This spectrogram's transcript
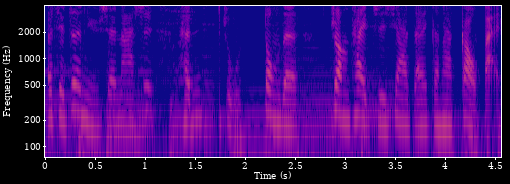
而且这个女生啊是很主动的状态之下来跟他告白。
